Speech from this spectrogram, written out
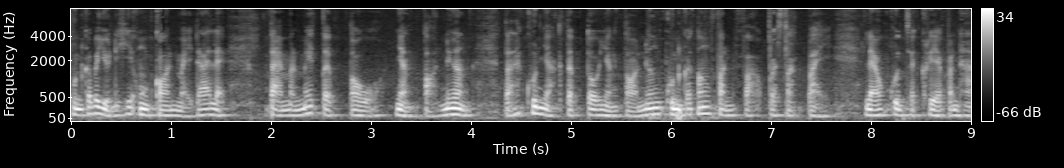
คุณก็ไปอยู่ในที่องค์กรใหม่ได้แหละ แต่มันไม่เติบโตอย่างต่อเนื่อง แต่ถ้าคุณอยากเติบโตอย่างต่อเนื่อง คุณก็ต้องฟันฝ่าอุปสรรคไป แล้วคุณจะเคลียร์ปัญหา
